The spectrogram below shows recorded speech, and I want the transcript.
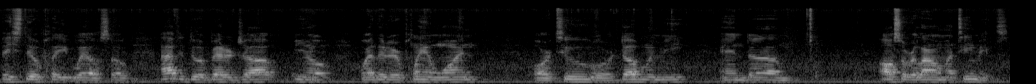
they still played well. So I have to do a better job. You know, whether they're playing one or two or doubling me, and um, also rely on my teammates.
